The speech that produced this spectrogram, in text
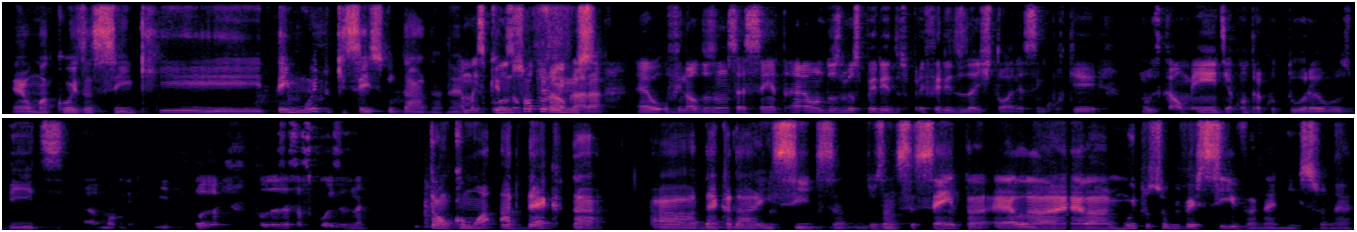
é uma coisa assim que tem muito que ser estudada, né? É uma explosão cultural, cara. É, o final dos anos 60 é um dos meus períodos preferidos da história, assim, porque musicalmente, a contracultura, os beats, o movimento beat, toda, todas essas coisas, né? Então, como a, a década a década em si dos anos 60, ela, ela é muito subversiva né, nisso, né?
